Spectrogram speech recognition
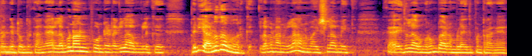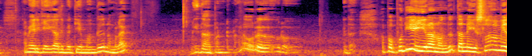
பங்கேற்று வந்திருக்காங்க. லெபனான் போன்ற இடங்களில் அவங்களுக்கு பெரிய அனுதாபம் இருக்குது லெபனான்லாம் நம்ம இஸ்லாமிக் இதில் அவங்க ரொம்ப நம்மளை இது பண்ணுறாங்க அமெரிக்க ஏகாதிபத்தியம் வந்து நம்மளை இதாக பண்ணுறாங்க ஒரு ஒரு இது. அப்போ புதிய ஈரான் வந்து தன்னை இஸ்லாமிய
